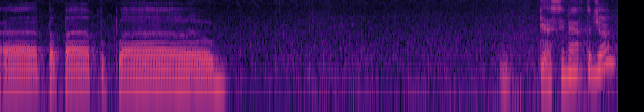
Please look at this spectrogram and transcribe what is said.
Uh, ba -ba -ba -ba. Guessing I have to jump?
